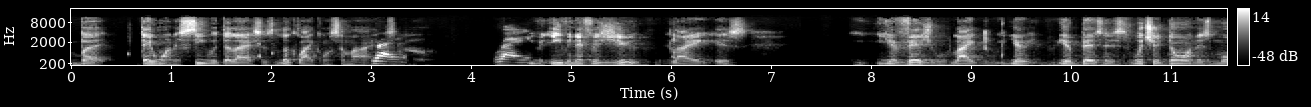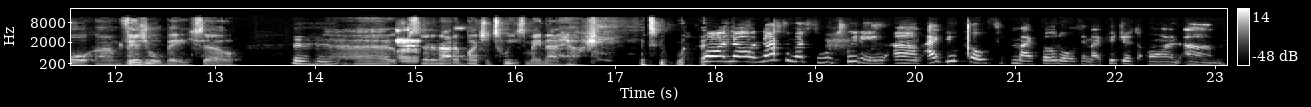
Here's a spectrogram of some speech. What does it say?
but they want to see what the lashes look like on somebody. Right. So right. Even, even if it's you, like it's your visual like your your business what you're doing is more um, visual based so mm-hmm. uh, sending out a bunch of tweets may not help you too much. well no not so much tweeting um, i do post my photos and my pictures on um,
